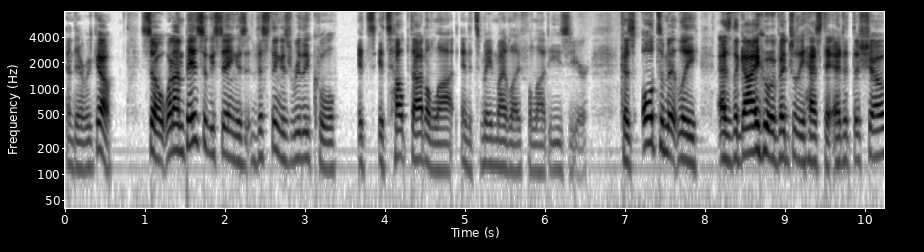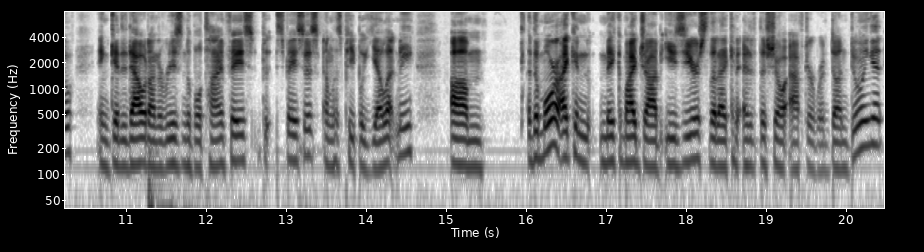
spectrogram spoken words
And there we go. So what I'm basically saying is this thing is really cool. It's it's helped out a lot and it's made my life a lot easier. Cuz ultimately as the guy who eventually has to edit the show and get it out on a reasonable time phase spaces unless people yell at me, um the more I can make my job easier so that I can edit the show after we're done doing it,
